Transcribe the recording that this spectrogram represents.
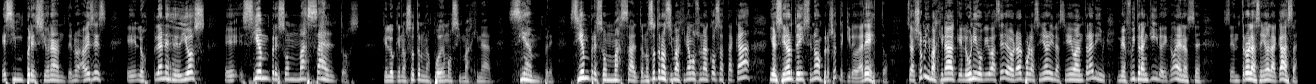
Es impresionante. A veces eh, los planes de Dios eh, siempre son más altos que lo que nosotros nos podemos imaginar. Siempre, siempre son más altos. Nosotros nos imaginamos una cosa hasta acá y el Señor te dice, no, pero yo te quiero dar esto. O sea, yo me imaginaba que lo único que iba a hacer era orar por la señora y la señora iba a entrar y, me fui tranquilo. Dije, bueno, se, se entró la señora a la casa.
